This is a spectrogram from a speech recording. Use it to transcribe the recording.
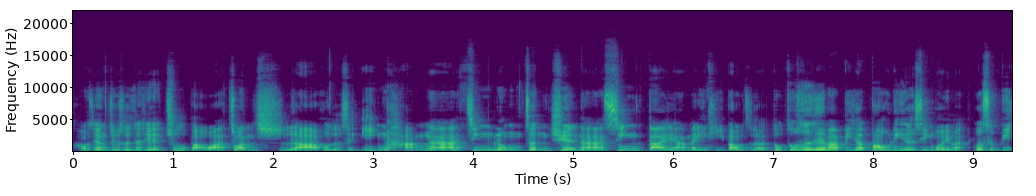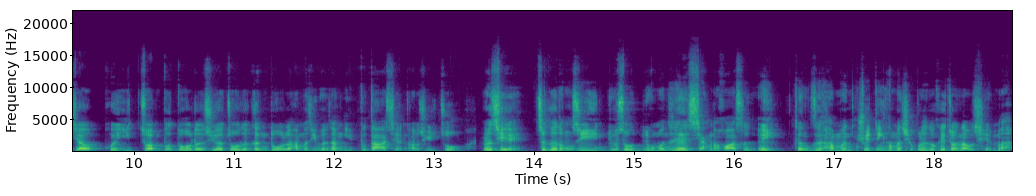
好像就是那些珠宝啊、钻石啊，或者是银行啊、金融证券啊、信贷啊、媒体报纸啊，都都是这些嘛，比较暴利的行为嘛。若是比较会赚不多的，需要做的更多的，他们基本上也不大想要去做。而且这个东西有时候我们在想的话是，诶，这样子他们确定他们全部人都可以赚到钱吗？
